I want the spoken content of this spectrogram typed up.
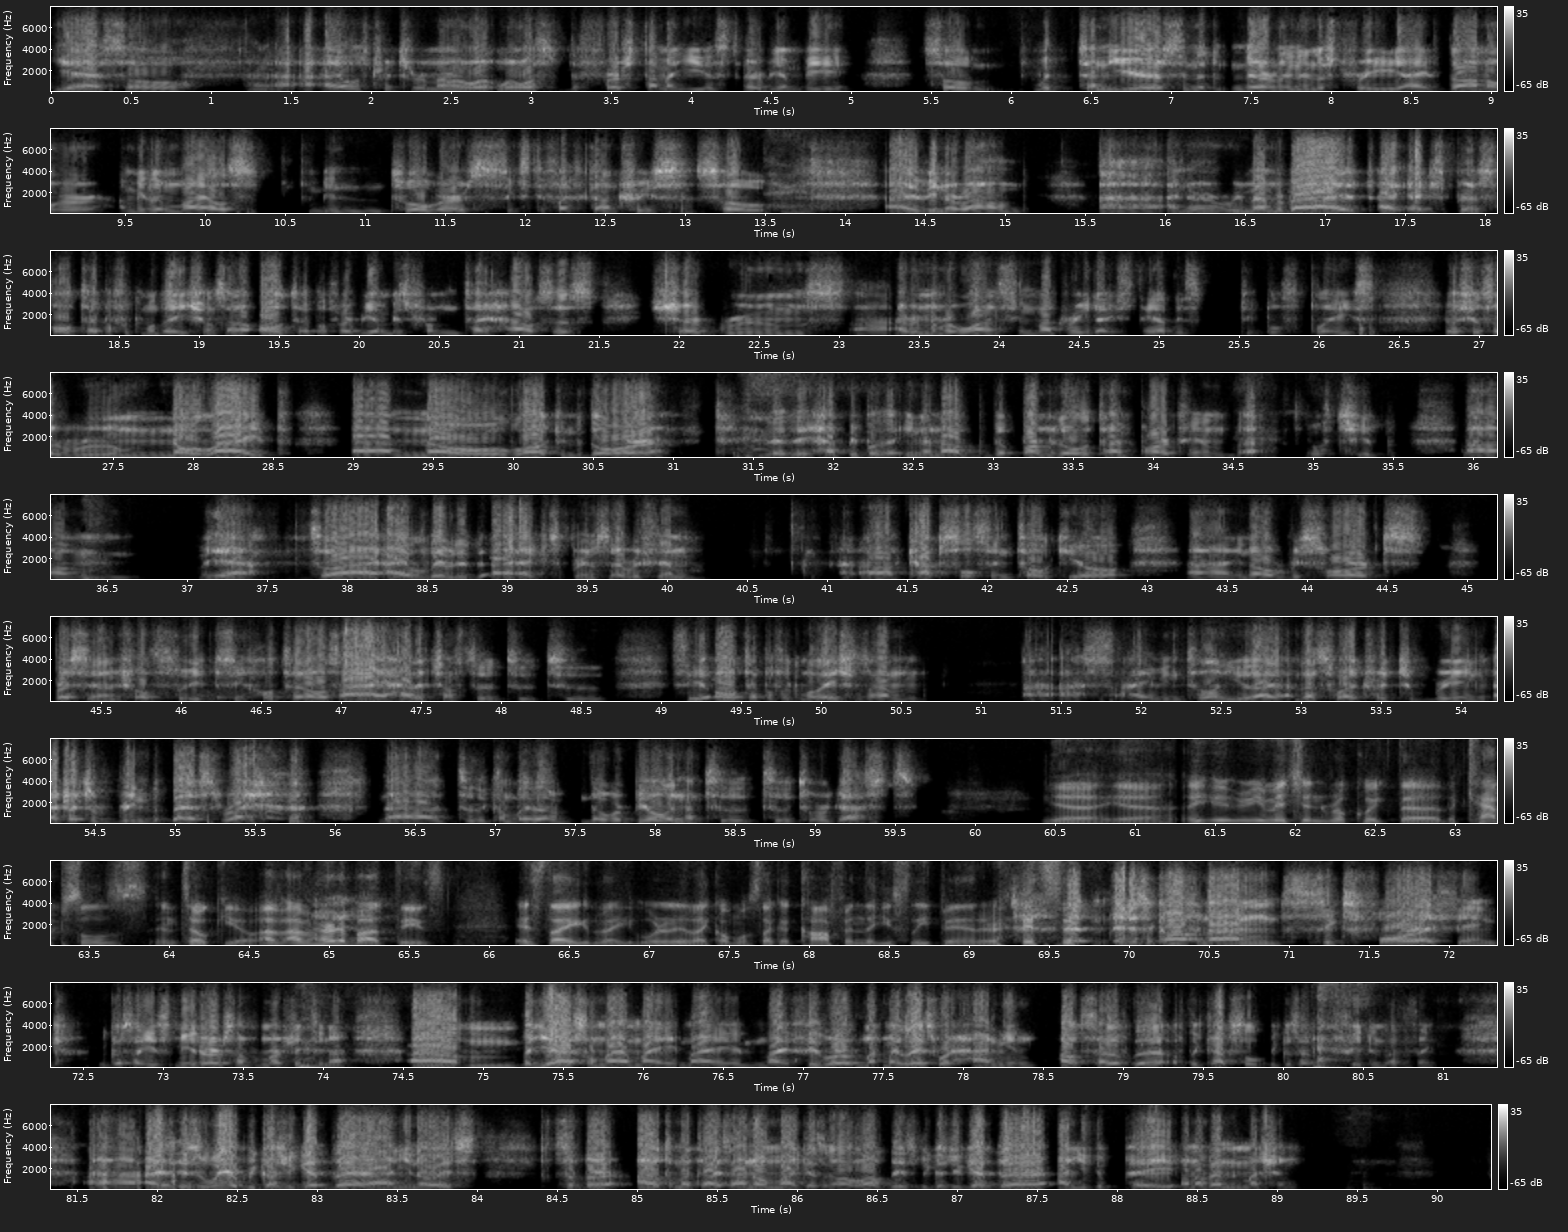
Yeah, so I, I always try to remember when, when, was the first time I used Airbnb. So with ten years in the, in the airline industry, I've done over a million miles, been to over sixty-five countries. So Damn. I've been around. Uh, I never remember, but I, I experienced all type of accommodations and all type of Airbnbs from entire houses, shared rooms. Uh, I remember once in Madrid, I stayed at this people's place. It was just a room, no light, uh, no lock in the door. they, they had people in and out the apartment all the time partying, but it was cheap. Um, but yeah, so I, I lived it, I experienced everything. Uh, capsules in Tokyo, uh, you know, resorts, presidential suites in hotels. I had a chance to to, to see all type of accommodations, and as I've been telling you, I, that's why I try to bring I try to bring the best right uh, to the company that, that we're building and to, to to our guests. Yeah, yeah. You, you mentioned real quick the the capsules in Tokyo. I've I've heard oh, yeah. about these. It's like like what are they like? Almost like a coffin that you sleep in, or it's it, it is a coffin. I'm six four, I think, because I use meters. I'm from Argentina. um, but yeah, so my my my my feet were my, my, legs were hanging outside of the of the capsule because I don't fit in that thing. Uh, it's weird because you get there and you know it's super automatized. I know Mike is gonna love this because you get there and you pay on a vending machine.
